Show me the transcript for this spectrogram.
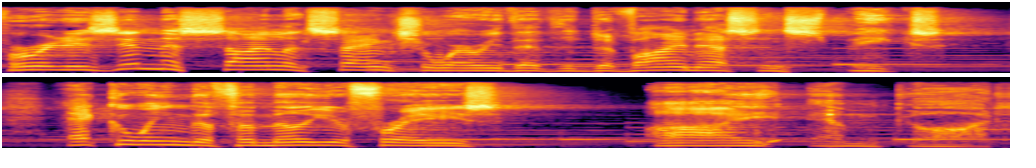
for it is in this silent sanctuary that the divine essence speaks, echoing the familiar phrase, I am God.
